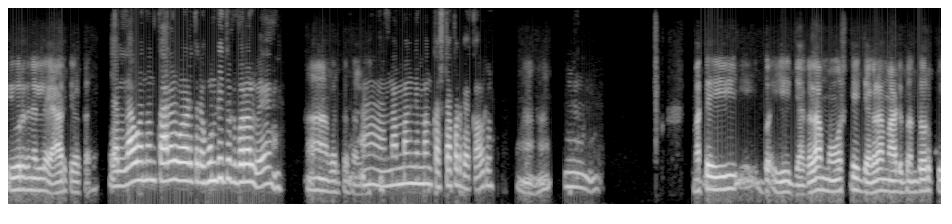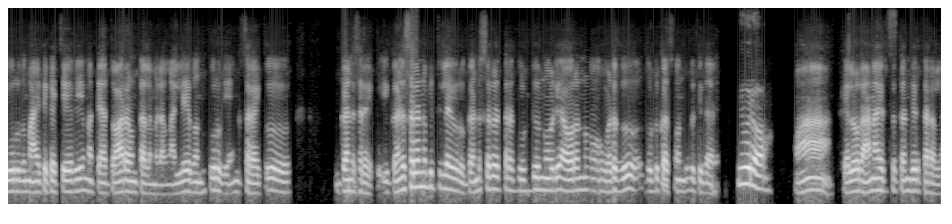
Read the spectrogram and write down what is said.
ಇವ್ರನ್ನೆಲ್ಲ ಯಾರು ಕೇಳ್ತಾರೆ? ಎಲ್ಲಾ ಒಂದೊಂದ್ ಕಾರಲ್ಲಿ ಓಡಾಡ್ತಾರೆ. ಹುಂಡಿ ದುಡ್ಡು ಬರಲ್ವೇ? ಹಾ ಬರ್ತದಲ್ಲ. ಹಾ ನಮ್ಮಂಗ್ ನಿಮ್ಮಂಗ್ ಕಷ್ಟ ಪಡ್ಬೇಕ ಅವ್ರು. ಹಾ ಹಾ. ಹ್ಮ್. ಮತ್ತೆ ಈ ಬ- ಈ ಜಗಳ ಮೋಸ್ಟ್ಲಿ ಜಗಳ ಮಾಡಿ ಬಂದವರು ಕೂರುದು ಮಾಹಿತಿ ಕಚೇರಿ ಮತ್ತೆ ಆ ದ್ವಾರ ಉಂಟಲ್ಲ ಮೇಡಮ್? ಅಲ್ಲೇ ಬಂದು ಕೂರುದು. ಹೆಂಗಸರಾಯ್ತು ಗಂಡಸರಾಯ್ತು ಈ ಗಂಡಸರನ್ನು ಬಿಟ್ಟಿಲ್ಲ ಇವರು. ಗಂಡಸರ ಹತ್ರ ದುಡ್ಡು ನೋಡಿ ಅವರನ್ನು ಹೊಡೆದು ದುಡ್ಡು ಕಸ್ಕೊಂಡು ಬಿಟ್ಟಿದ್ದಾರೆ. ಇವ್ರು? ಹಾ ಕೆಲವರು ಹಣ ಇರ್ತ ತಂದಿರ್ತಾರಲ್ಲ.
